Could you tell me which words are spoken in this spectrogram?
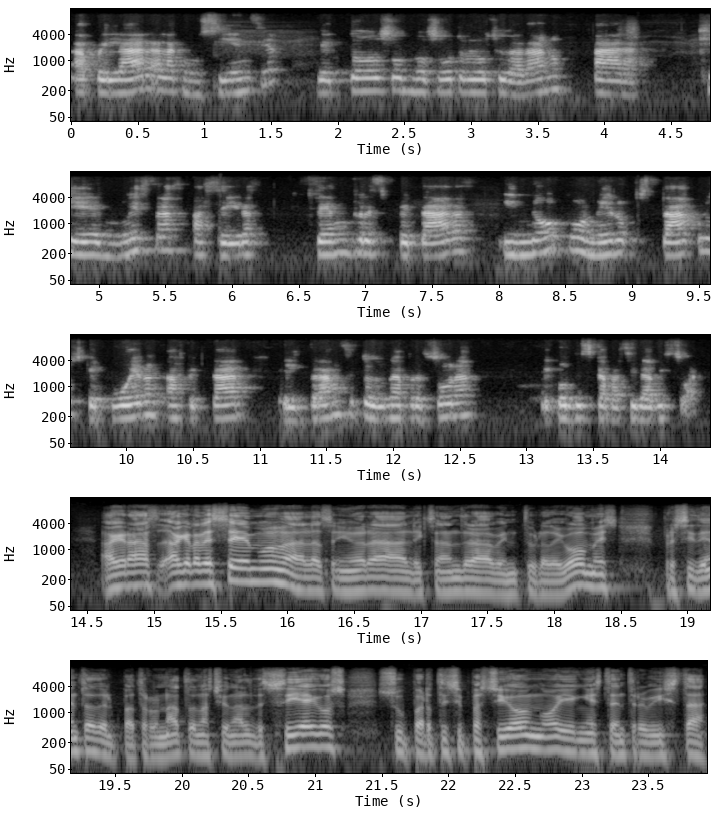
apelar a la conciencia de todos nosotros los ciudadanos para que nuestras aceras sean respetadas y no poner obstáculos que puedan afectar el tránsito de una persona con discapacidad visual. Agradecemos a la señora Alexandra Ventura de Gómez, presidenta del Patronato Nacional de Ciegos, su participación hoy en esta entrevista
